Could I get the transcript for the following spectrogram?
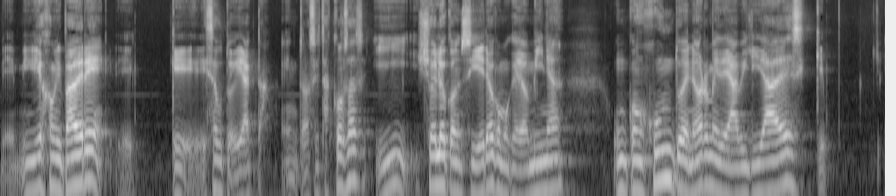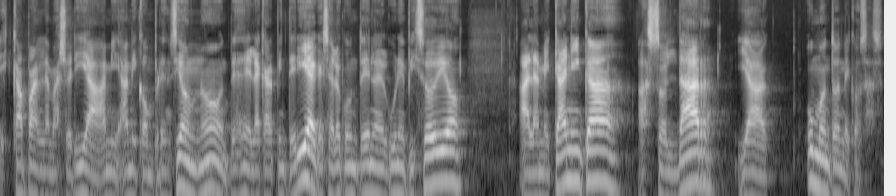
eh, mi viejo, mi padre, eh, que es autodidacta en todas estas cosas y yo lo considero como que domina un conjunto enorme de habilidades que escapan la mayoría a mi, a mi comprensión, ¿no? Desde la carpintería, que ya lo conté en algún episodio, a la mecánica, a soldar y a un montón de cosas.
